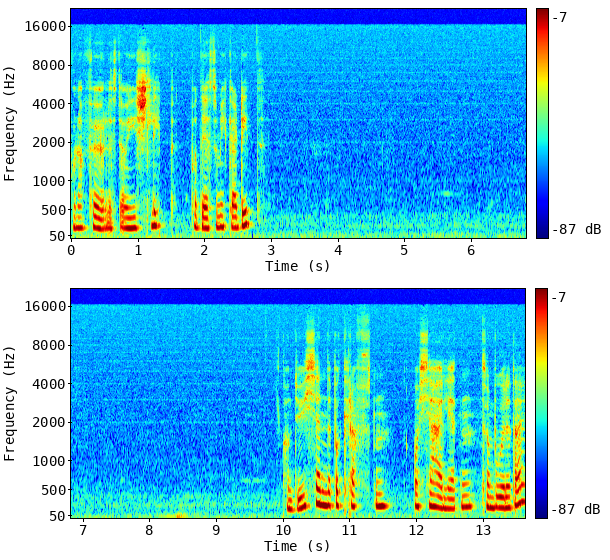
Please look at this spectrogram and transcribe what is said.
Hvordan føles det å gi slipp på det som ikke er ditt? Kan du kjenne på kraften og kjærligheten som bor i deg?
